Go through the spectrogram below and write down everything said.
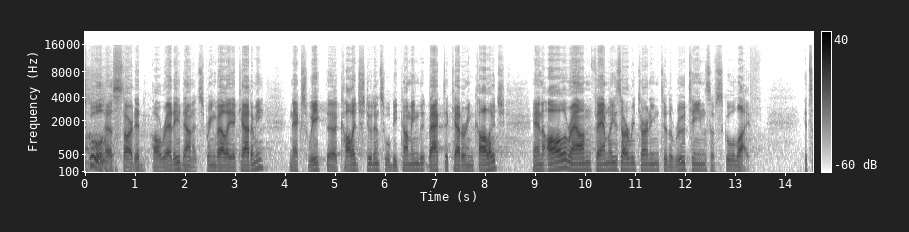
school has started already down at Spring Valley Academy. Next week, the college students will be coming back to Kettering College. And all around, families are returning to the routines of school life. It's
